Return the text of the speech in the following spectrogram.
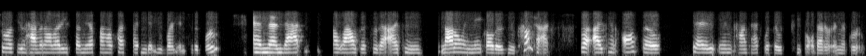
sure if you haven't already, send me a friend request so I can get you right into the group. And then that allows us so that I can not only make all those new contacts, but I can also stay in contact with those people that are in the group.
